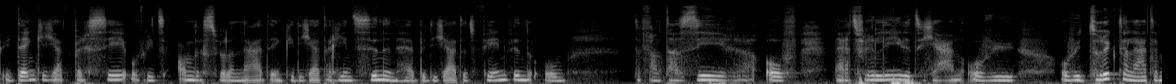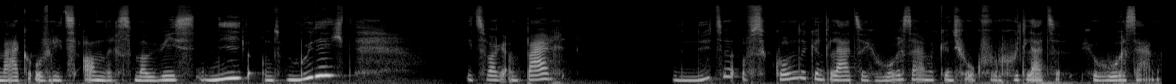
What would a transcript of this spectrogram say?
uw denken gaat per se over iets anders willen nadenken. Die gaat daar geen zin in hebben. Die gaat het fijn vinden om te fantaseren of naar het verleden te gaan of u, of u druk te laten maken over iets anders. Maar wees niet ontmoedigd. Iets wat je een paar minuten of seconden kunt laten gehoorzamen, kunt je ook voor goed laten gehoorzamen.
